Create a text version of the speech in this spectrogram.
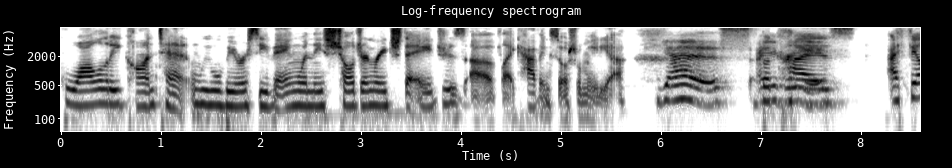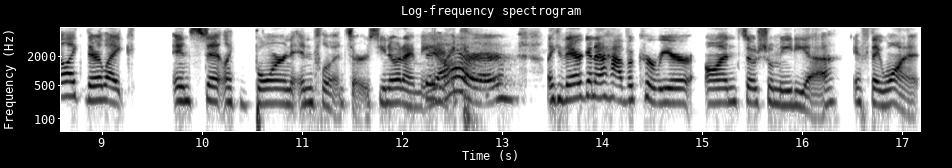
quality content we will be receiving when these children reach the ages of like having social media. Yes, because I, I feel like they're like instant like born influencers. You know what I mean? They like, are. Like they're gonna have a career on social media if they want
